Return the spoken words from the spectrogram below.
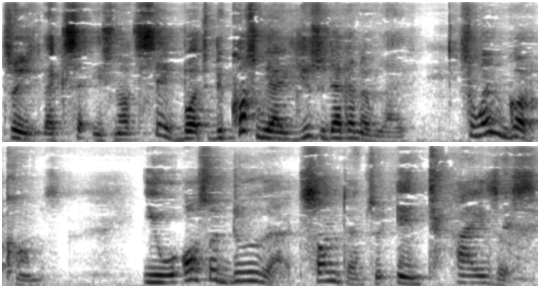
So it's like it's not safe. But because we are used to that kind of life, so when God comes, He will also do that sometimes to entice us.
